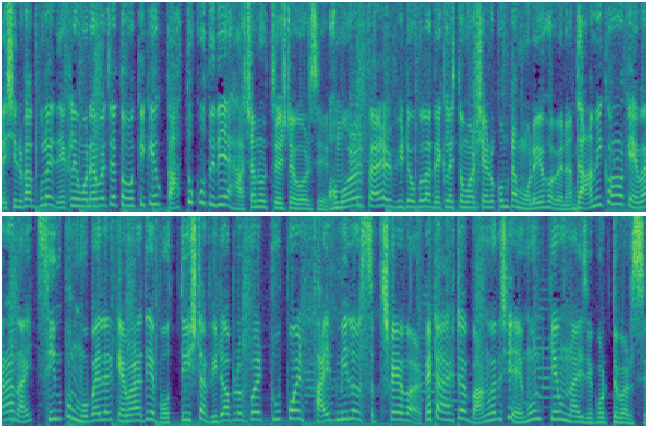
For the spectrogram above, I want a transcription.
বেশিরভাগ গুলাই দেখলে মনে হবে যে তোমাকে কেউ কাতুকুতু দিয়ে হাসা নাচানোর চেষ্টা করছে। অমরের ফায়ারের ভিডিওগুলো দেখলে তোমার সেরকমটা মনেই হবে না। দামি কোনো ক্যামেরা নাই সিম্পল মোবাইলের ক্যামেরা দিয়ে বত্রিশটা ভিডিও আপলোড করে two point five million subscriber এটা একটা বাংলাদেশে এমন কেউ নাই যে করতে পারছে।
